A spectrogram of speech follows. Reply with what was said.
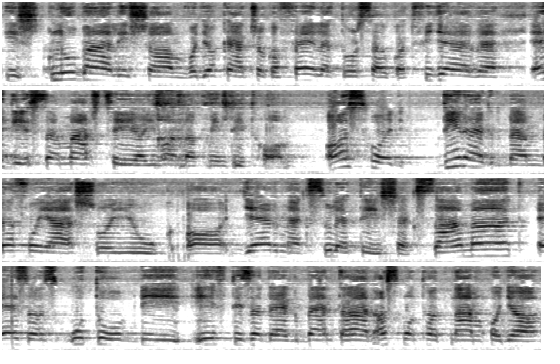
is globálisan, vagy akár csak a fejlett országokat figyelve egészen más céljai vannak, mint itthon. Az, hogy direktben befolyásoljuk a gyermek születések számát. Ez az utóbbi évtizedekben talán azt mondhatnám, hogy a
